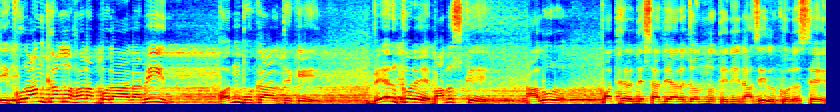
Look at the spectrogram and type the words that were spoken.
এই কোরআনকে আল্লাহ রাব্বুল আলামিন অন্ধকার থেকে বের করে মানুষকে আলোর পথের দিশা দেওয়ার জন্য তিনি নাজিল করেছেন।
